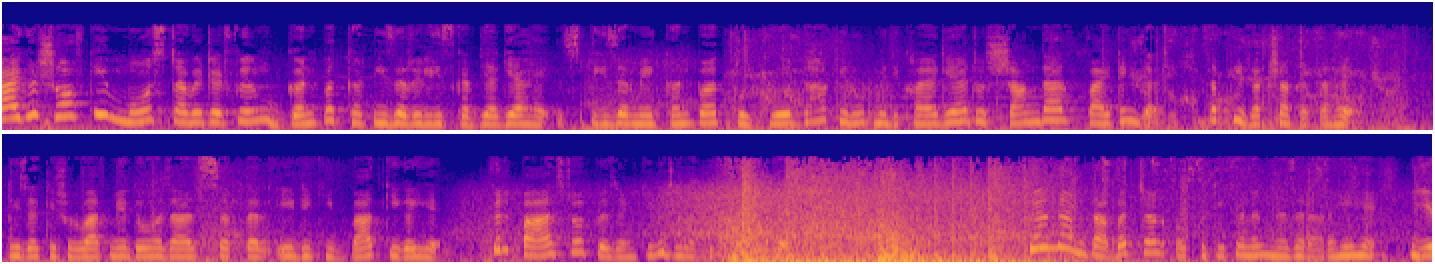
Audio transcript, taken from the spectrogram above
टाइगर श्रॉफ की मोस्ट अवेटेड फ़िल्म गणपत का टीजर रिलीज़ कर दिया गया है। इस टीजर में गणपत को योद्धा के रूप में दिखाया गया है जो शानदार फाइटिंग कर सबकी रक्षा करता है। टीजर की शुरुआत में 2070 एडी की बात की गई है। फिर पास्ट और प्रेजेंट की भी झलक दिखाई गई है। फ़िल्म में अमिताभ बच्चन और कृति सेनन नज़र आ रहे हैं। ये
